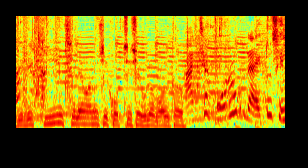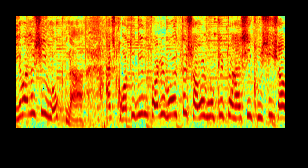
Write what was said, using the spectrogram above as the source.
দিদি, কি ছেলে মানুষই করছি সেগুলো বলতো? আচ্ছা করুক না, একটু ছেলে মানুষই হোক না। আজ কতদিন পরে বলতো, সবার মুখে একটু হাসি খুশি, সব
